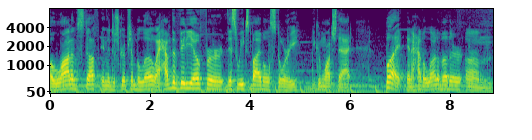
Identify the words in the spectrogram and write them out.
a lot of stuff in the description below. I have the video for this week's Bible story. You can watch that. But, and I have a lot of other um,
